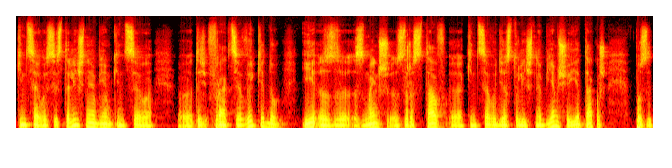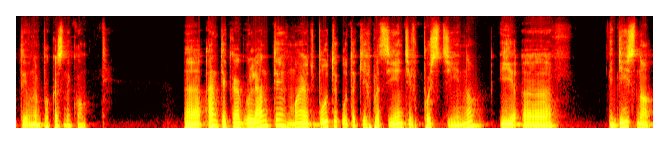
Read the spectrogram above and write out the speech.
кінцевий систолічний об'єм, кінцева фракція викиду і зменш, зростав кінцево-діастолічний об'єм, що є також позитивним показником. Антикоагулянти мають бути у таких пацієнтів постійно, і дійсно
